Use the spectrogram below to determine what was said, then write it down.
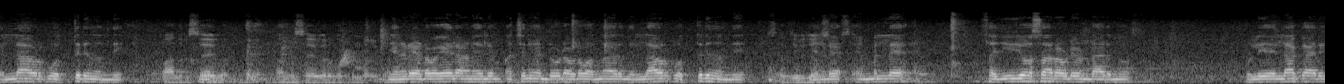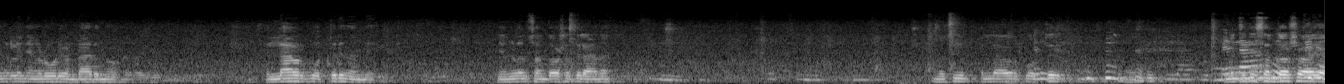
എല്ലാവർക്കും ഒത്തിരി നന്ദി. ഞങ്ങളുടെ ഇടവകയിലാണേലും അച്ഛനും എന്റെ കൂടെ അവിടെ വന്നായിരുന്നു. എല്ലാവർക്കും ഒത്തിരി നന്ദി. ഞങ്ങളുടെ M L A Sajeev Jose sir അവിടെ ഉണ്ടായിരുന്നു. പുള്ളി എല്ലാ കാര്യങ്ങളിലും ഞങ്ങളുടെ കൂടെ ഉണ്ടായിരുന്നു. എല്ലാവർക്കും ഒത്തിരി നന്ദി. ഞങ്ങളും സന്തോഷത്തിലാണ്. ഉമ്മച്ചിയും എല്ലാവർക്കും ഒത്തിരി ഉമ്മച്ചിക്ക് സന്തോഷമായോ?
